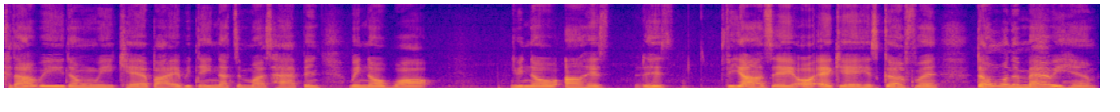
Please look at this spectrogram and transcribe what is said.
Cause I really don't really care about everything. Nothing much happened. We know Walt. You know, uh, his his fiance or aka his girlfriend don't want to marry him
